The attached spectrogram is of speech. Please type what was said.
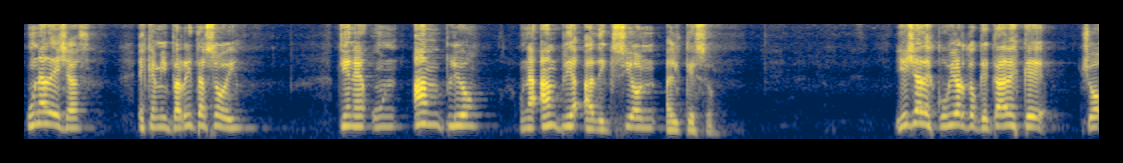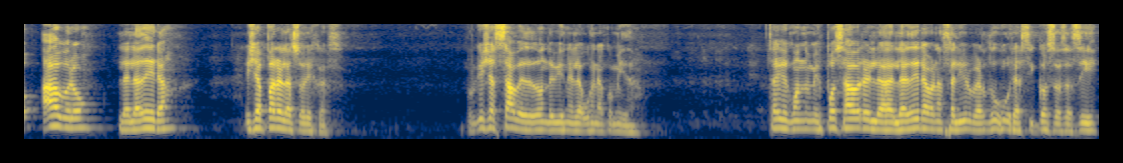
una de ellas es que mi perrita Zoe tiene un amplio, una amplia adicción al queso. Y ella ha descubierto que cada vez que yo abro la heladera, ella para las orejas. Porque ella sabe de dónde viene la buena comida. ¿Sabes que cuando mi esposa abre la heladera van a salir verduras y cosas así?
